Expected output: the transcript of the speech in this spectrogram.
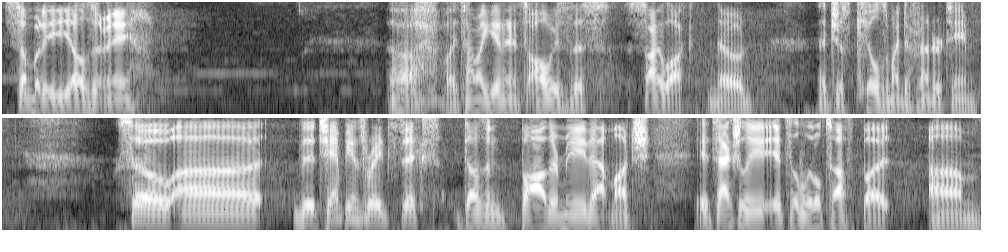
somebody yells at me. Uh, by the time I get in, it's always this Psylocke node that just kills my defender team. So uh, the Champions Raid Six doesn't bother me that much. It's actually it's a little tough, but um,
